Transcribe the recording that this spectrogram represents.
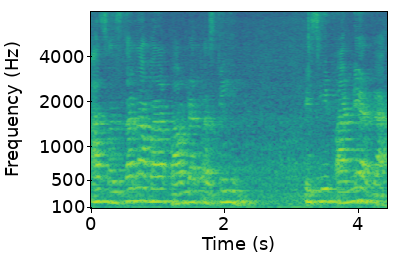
આ સંસ્થાના મારા ભાવના ટ્રસ્ટી પીસી પાંડે હતા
